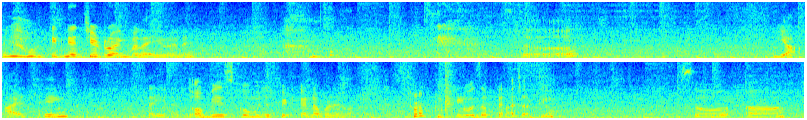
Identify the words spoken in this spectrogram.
अरे कितनी अच्छी ड्राइंग बनाई है मैंने। या आई थिंक सही है। तो अभी इसको मुझे फिट करना पड़ेगा। थोड़ा क्लोज़अप पे आ जाती हूँ। सो so, uh,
